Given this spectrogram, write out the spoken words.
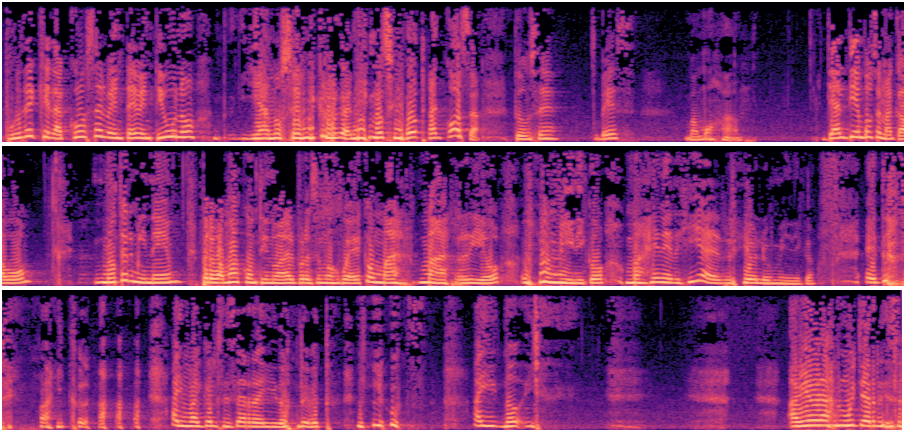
puede que la cosa el 2021 ya no sea el microorganismo sino otra cosa. Entonces, ¿ves? Vamos a ya el tiempo se me acabó. No terminé, pero vamos a continuar el próximo jueves con más, más río lumínico, más energía del río lumínico. Entonces, Michael, ay Michael sí se ha reído, de luz. Ay, no. A mí me da mucha risa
